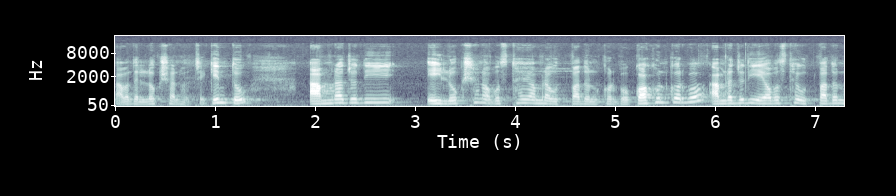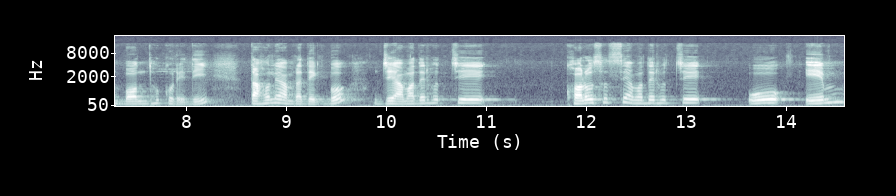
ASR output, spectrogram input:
আমাদের লোকসান হচ্ছে। কিন্তু আমরা যদি এই লোকসান অবস্থায় আমরা উৎপাদন করব, কখন করব? আমরা যদি এই অবস্থায় উৎপাদন বন্ধ করে দিই, তাহলে আমরা দেখব যে আমাদের হচ্ছে খরচ হচ্ছে আমাদের হচ্ছে ও এম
